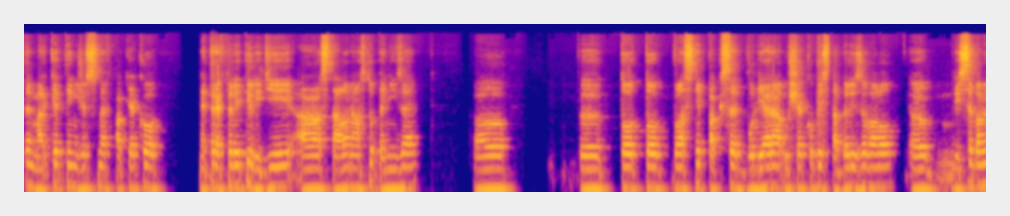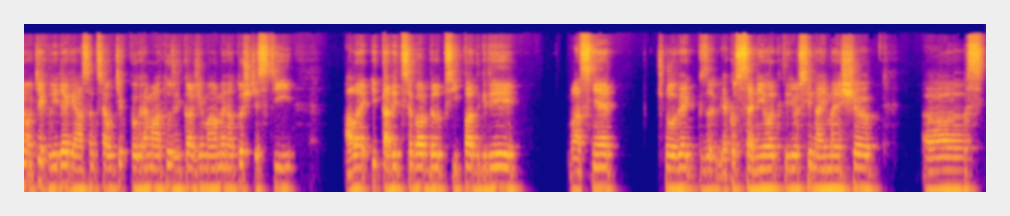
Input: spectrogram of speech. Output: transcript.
ten marketing, že jsme fakt jako netrefili ty lidi a stálo nás to peníze. Eh, to, to vlastně pak se od jara už jakoby stabilizovalo. Když se bavíme o těch lidech, já jsem třeba u těch programátorů říkal, že máme na to štěstí, ale i tady třeba byl případ, kdy vlastně člověk jako senior, který už si najmeš s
